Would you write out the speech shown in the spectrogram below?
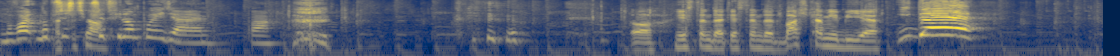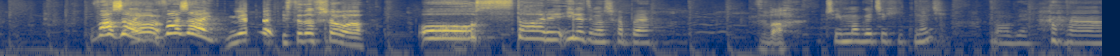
No, wa- no przecież ci tak. przed chwilą powiedziałem. Pa. O, jestem dead, jestem dead. Baśka mnie bije. Idę! Uważaj, A! uważaj! Nie, jestem na strzała. O, stary, ile ty masz HP? Dwa. Czyli mogę cię hitnąć? Mogę, haha.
